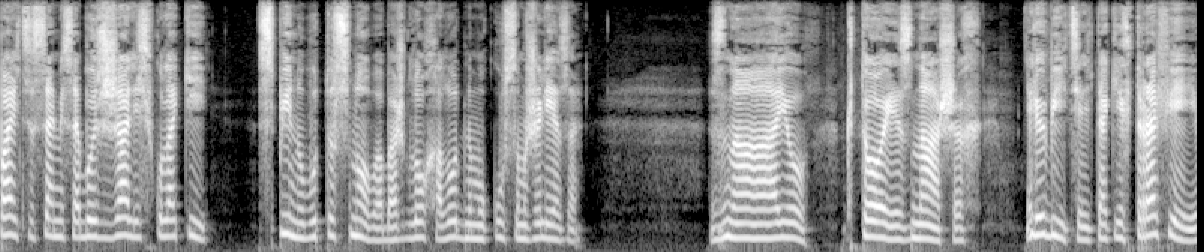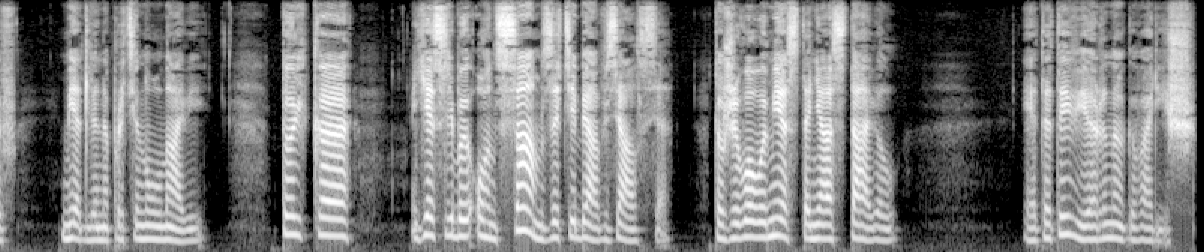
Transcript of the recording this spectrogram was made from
пальцы сами собой сжались в кулаки. Спину будто снова обожгло холодным укусом железа. «Знаю, кто из наших любитель таких трофеев», — медленно протянул Нави. «Только если бы он сам за тебя взялся, то живого места не оставил». «Это ты верно говоришь.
